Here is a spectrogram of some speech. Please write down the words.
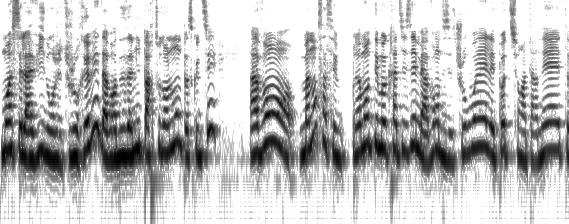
Moi, c'est la vie dont j'ai toujours rêvé, d'avoir des amis partout dans le monde. Parce que tu sais, avant, maintenant ça s'est vraiment démocratisé, mais avant on disait toujours ouais, les potes sur internet,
